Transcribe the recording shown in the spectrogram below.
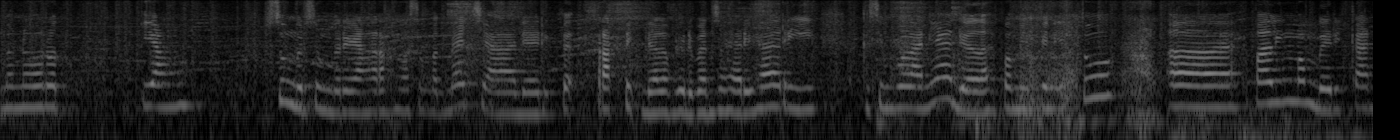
menurut yang sumber-sumber yang Rahma sempat baca dari praktik dalam kehidupan sehari-hari, kesimpulannya adalah pemimpin itu eh, paling memberikan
